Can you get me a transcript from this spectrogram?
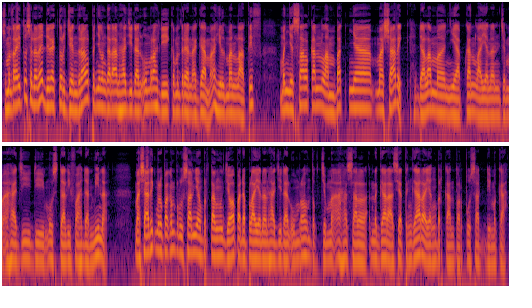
Sementara itu, Saudara Direktur Jenderal Penyelenggaraan Haji dan Umrah di Kementerian Agama, Hilman Latif, menyesalkan lambatnya masyarik dalam menyiapkan layanan jemaah haji di Musdalifah dan Mina. Masyarik merupakan perusahaan yang bertanggung jawab pada pelayanan haji dan umroh untuk jemaah asal negara Asia Tenggara yang berkantor pusat di Mekah.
